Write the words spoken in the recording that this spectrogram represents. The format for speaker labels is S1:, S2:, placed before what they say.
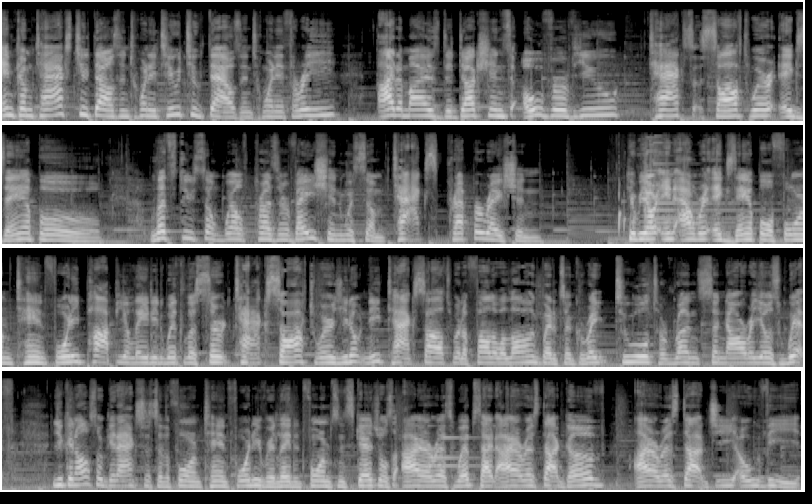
S1: Income tax 2022-2023, itemized deductions overview, tax software example. Let's do some wealth preservation with some tax preparation. Here we are in our example form 1040 populated with Lacerte tax software. You don't need tax software to follow along, but it's a great tool to run scenarios with. You can also get access to the Form 1040 related forms and schedules IRS website irs.gov, irs.gov.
